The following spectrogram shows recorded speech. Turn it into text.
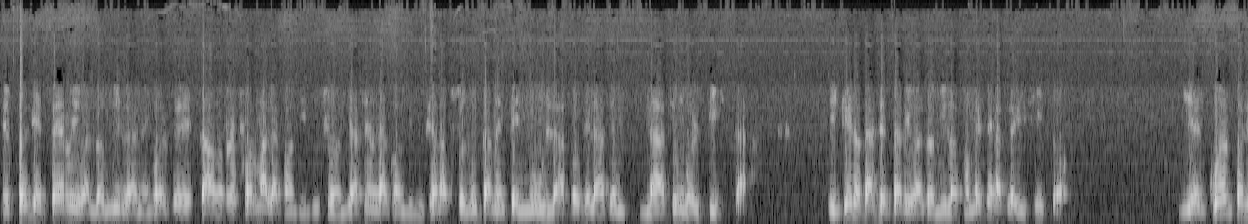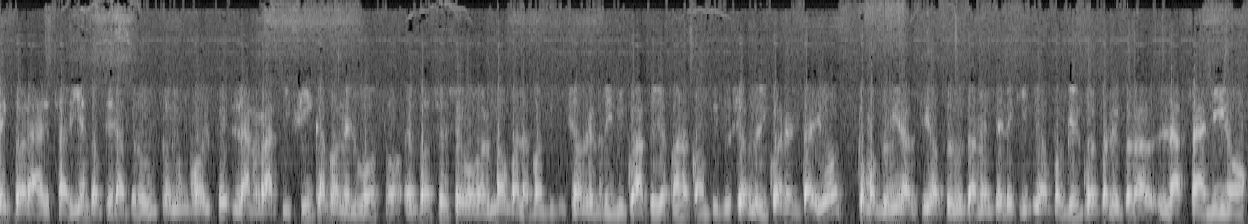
Después que Terry y Valdomir dan el golpe de Estado, reforman la constitución y hacen la constitución absolutamente nula, porque la, hacen, la hace un golpista. ¿Y qué es lo que hace Terry y Valdomir? Lo someten a plebiscito y el cuerpo electoral, sabiendo que era producto de un golpe, la ratifica con el voto. Entonces se gobernó con la constitución del 34 y con la constitución del 42 como que hubieran sido absolutamente legítimas porque el cuerpo electoral la saneó.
